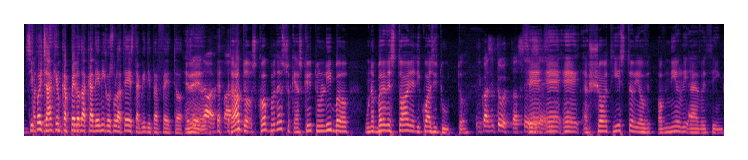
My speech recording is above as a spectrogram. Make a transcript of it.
sì, poi c'è anche un cappello d'accademico sulla testa, quindi perfetto. È vero. no, infatti. Tra l'altro scopro adesso che ha scritto un libro Una breve storia di quasi tutto. Di quasi tutto, sì. Sì, sì. È, è A Short History of, of Nearly Everything.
